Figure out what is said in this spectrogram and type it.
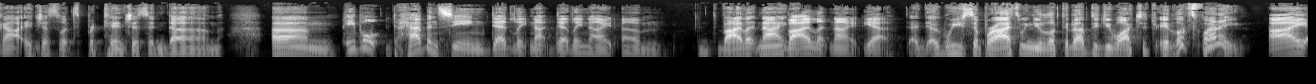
God, it just looks pretentious and dumb. Um, People have been seeing Deadly, not Deadly Night, um, Violet Night. Violent Night. Yeah, Uh, Were you surprised when you looked it up? Did you watch it? It looks funny. I,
